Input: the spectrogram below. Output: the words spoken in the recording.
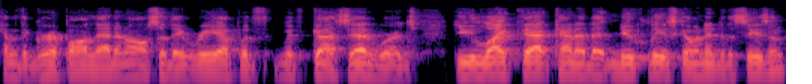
kind of the grip on that, and also they re up with with Gus Edwards. Do you like that kind of that nucleus going into the season?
